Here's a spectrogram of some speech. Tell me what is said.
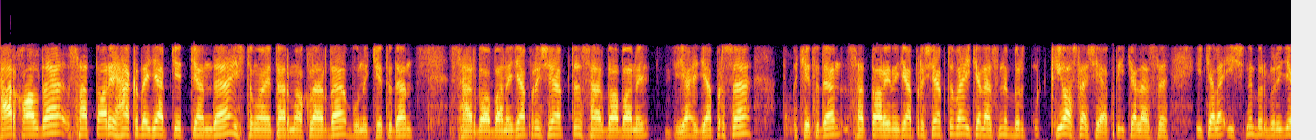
har holda sattoriy haqida gap ketganda ijtimoiy tarmoqlarda buni ketidan sardobani gapirishyapti. Sardobani gapirsa ketidan sattoriyni gapirishyapti va ikkalasini bir qiyoslashyapti. Ikkalasi ikkala ishni bir biriga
